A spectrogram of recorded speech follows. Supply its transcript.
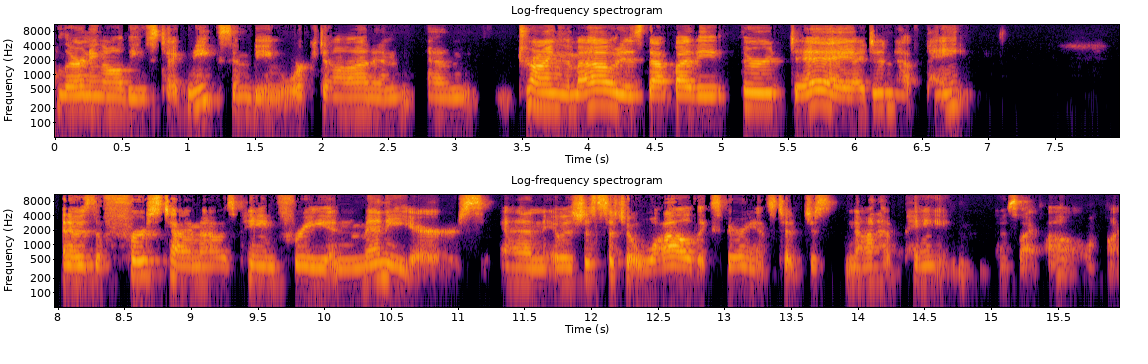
learning all these techniques and being worked on and, and trying them out is that by the third day, I didn't have pain. And it was the first time I was pain free in many years. And it was just such a wild experience to just not have pain. I was like, oh, I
